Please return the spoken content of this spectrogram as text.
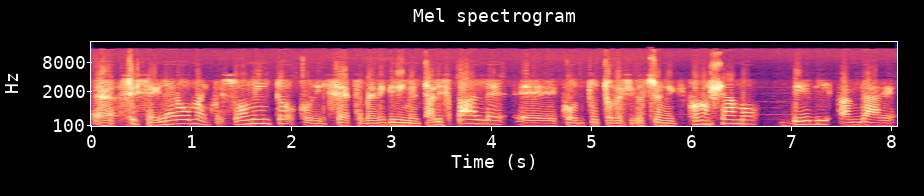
Eh, se sei la Roma in questo momento con il settlement agreement alle spalle, eh, con tutta una situazione che conosciamo, devi andare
